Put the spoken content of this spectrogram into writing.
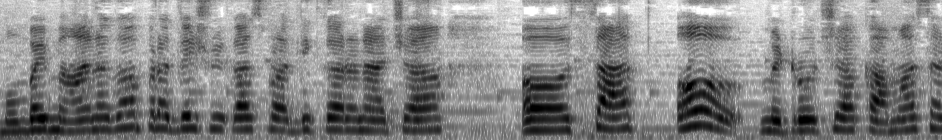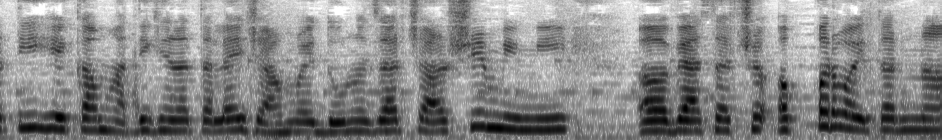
मुंबई महानगर प्रदेश विकास प्राधिकरणाच्या सात अ मेट्रोच्या कामासाठी हे काम हाती घेण्यात आलंय ज्यामुळे दोन हजार चारशे मिमी व्यासाच्या अप्पर वैतरणा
